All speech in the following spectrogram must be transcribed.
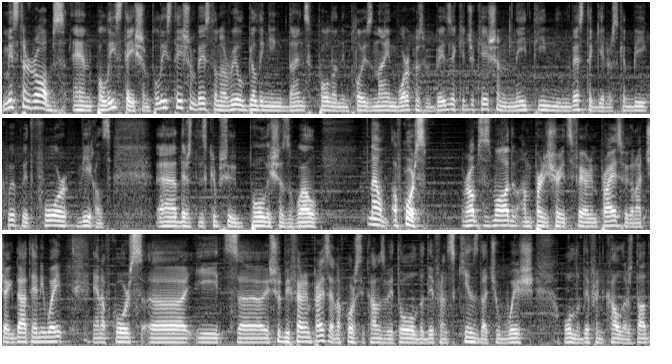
Mr. Robs and Police Station. Police Station, based on a real building in Gdańsk, Poland, employs 9 workers with basic education and 18 investigators. Can be equipped with 4 vehicles. Uh, there's description in Polish as well. Now, of course, Rob's mod, I'm pretty sure it's fair in price. We're gonna check that anyway. And of course, uh, it's, uh, it should be fair in price. And of course, it comes with all the different skins that you wish, all the different colors, dark,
